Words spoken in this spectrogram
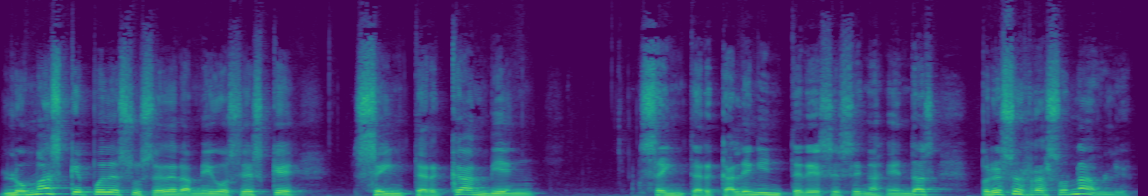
Lo más que puede suceder, amigos, es que se intercambien, se intercalen intereses en agendas, pero eso es razonable,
